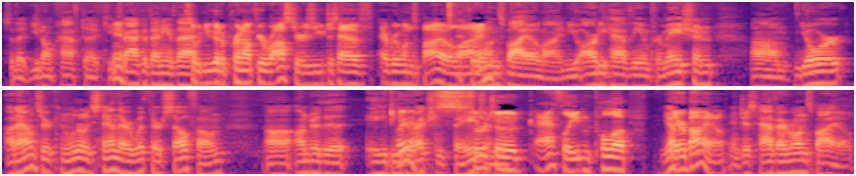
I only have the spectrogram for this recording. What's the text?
so that you don't have to keep track of any of that. So when you go to print off your rosters, you just have everyone's bio line. Everyone's bio line. You already have the information. Um, your announcer can literally stand there with their cell phone uh, under the AD Oh, yeah. directions page Search and, a athlete and pull up Yep. their bio. and just have everyone's bio.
